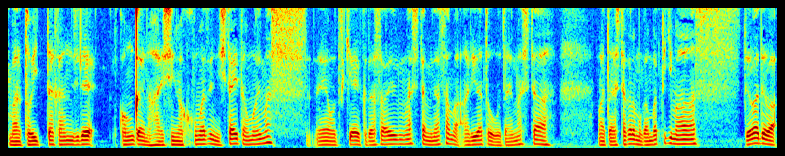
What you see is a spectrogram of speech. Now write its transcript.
まあといった感じで今回の配信はここまでにしたいと思います。ねお付き合いくださいました皆様ありがとうございました。また明日からも頑張ってきます。ではでは。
